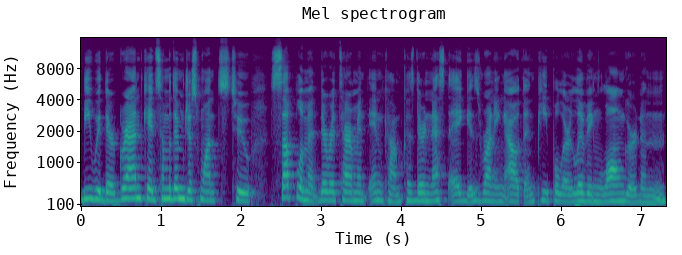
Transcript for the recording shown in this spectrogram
be with their grandkids. Some of them just wants to supplement their retirement income because their nest egg is running out and people are living longer than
